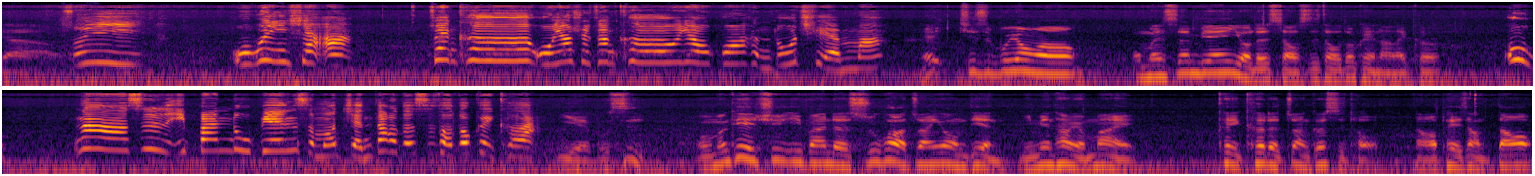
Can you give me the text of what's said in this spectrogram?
Yeah。所以，我问一下啊，篆刻我要学篆刻要花很多钱吗？哎，其实不用哦，我们身边有的小石头都可以拿来刻，哦，那是一般路边什么捡到的石头都可以刻啊？也不是。我们可以去一般的书画专用店，里面他们有卖可以刻的篆刻石头，然后配上刀，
